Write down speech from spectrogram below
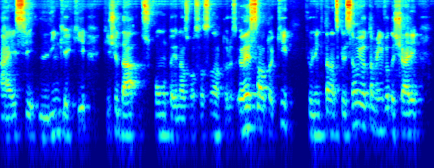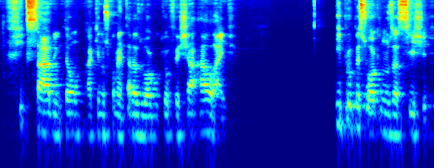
a esse link aqui que te dá desconto aí nas vossas assinaturas. Eu ressalto aqui que o link está na descrição e eu também vou deixar ele fixado, então, aqui nos comentários logo que eu fechar a live. E para o pessoal que nos assiste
